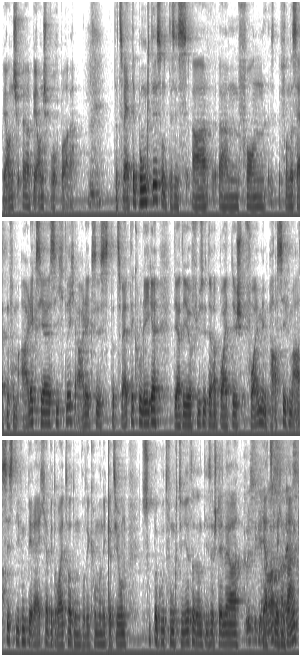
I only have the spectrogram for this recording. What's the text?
beanspruchbarer. Mhm. Der zweite Punkt ist, und das ist äh, ähm, von, von der Seite von Alex her ersichtlich, Alex ist der zweite Kollege, der die physiotherapeutisch vor allem im passiven, assistiven Bereich ja betreut hat und wo die Kommunikation super gut funktioniert hat. An dieser Stelle herzlichen aus, Dank.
